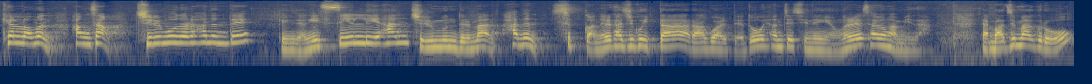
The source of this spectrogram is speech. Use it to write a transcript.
캘럼은 항상 질문을 하는데 굉장히 silly한 질문들만 하는 습관을 가지고 있다라고 할 때도 현재 진행형을 사용합니다. 자, 마지막으로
